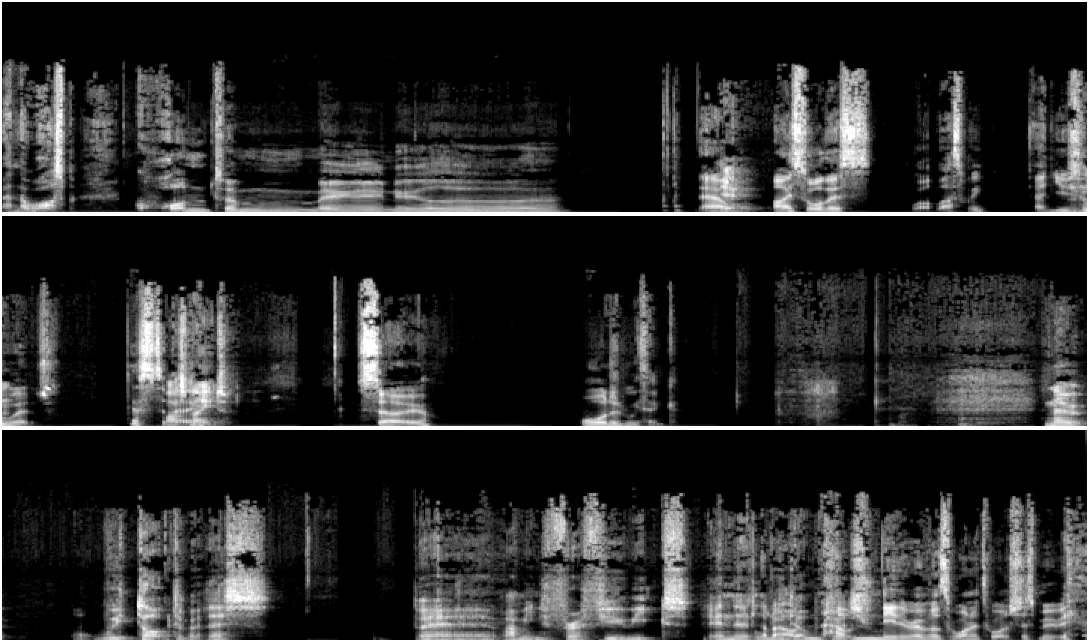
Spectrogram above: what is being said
and the Wasp Quantumania. Now, Yeah. I saw this, well, last week, and you saw Mhm. it yesterday. Last night. So, what did we think? Now, we talked about this, uh, I mean, for a few weeks in the lead up how its neither of us wanted to watch this movie.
